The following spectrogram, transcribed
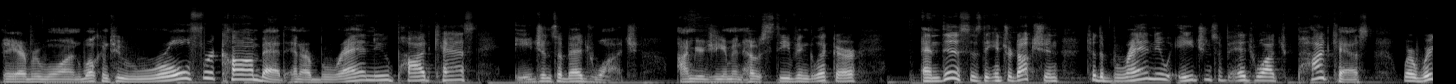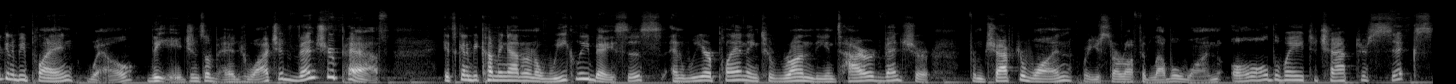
Hey everyone, welcome to Roll for Combat and our brand new podcast, Agents of Edgewatch. I'm your GM and host, Stephen Glicker, and this is the introduction to the brand new Agents of Edgewatch podcast, where we're going to be playing, well, the Agents of Edgewatch Adventure Path. It's going to be coming out on a weekly basis, and we are planning to run the entire adventure from chapter one, where you start off at level one, all the way to chapter six,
